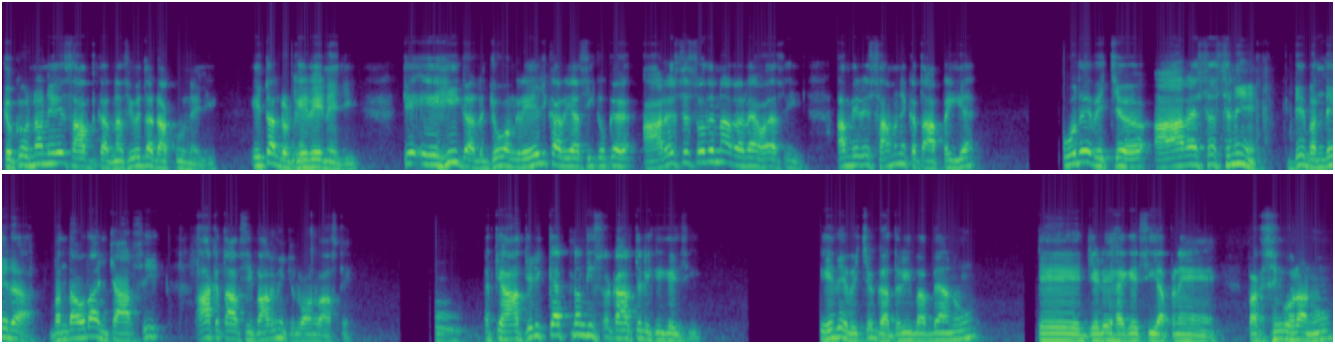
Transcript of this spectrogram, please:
ਕਿਉਂਕਿ ਉਹਨਾਂ ਨੇ ਇਹ ਸਾਬਤ ਕਰਨਾ ਸੀ ਵੀ ਤਾਂ ਡਾਕੂ ਨੇ ਜੀ ਇਹ ਤਾਂ ਲੁਟੇਰੇ ਨੇ ਜੀ। ਤੇ ਇਹੀ ਗੱਲ ਜੋ ਅੰਗਰੇਜ਼ ਕਰ ਰਿਹਾ ਸੀ ਕਿਉਂਕਿ ਆਰਐਸਐਸ ਉਹਦੇ ਨਾਲ ਰਲਿਆ ਹੋਇਆ ਸੀ ਆ ਮੇਰੇ ਸਾਹਮਣੇ ਕਿਤਾਬ ਪਈ ਹੈ। ਉਹਦੇ ਵਿੱਚ ਆਰਐਸਐਸ ਨੇ ਦੇ ਬੰਦੇ ਦਾ ਬੰਦਾ ਉਹਦਾ ਇੰਚਾਰਜ ਸੀ ਆ ਕਿਤਾਬ ਸੀ 12ਵੀਂ ਚ ਲਵਾਉਣ ਵਾਸਤੇ। ਇਤਿਹਾਸ ਜਿਹੜੀ ਕੈਪਟਨ ਦੀ ਸਰਕਾਰ ਚ ਲਿਖੀ ਗਈ ਸੀ ਇਹਦੇ ਵਿੱਚ ਗਦਰੀ ਬਾਬਿਆਂ ਨੂੰ ਤੇ ਜਿਹੜੇ ਹੈਗੇ ਸੀ ਆਪਣੇ ਭਗਤ ਸਿੰਘ ਹੋਰਾਂ ਨੂੰ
